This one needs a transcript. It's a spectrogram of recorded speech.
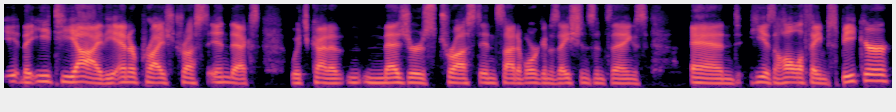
the ETI, the Enterprise Trust Index, which kind of measures trust inside of organizations and things. And he is a Hall of Fame speaker.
